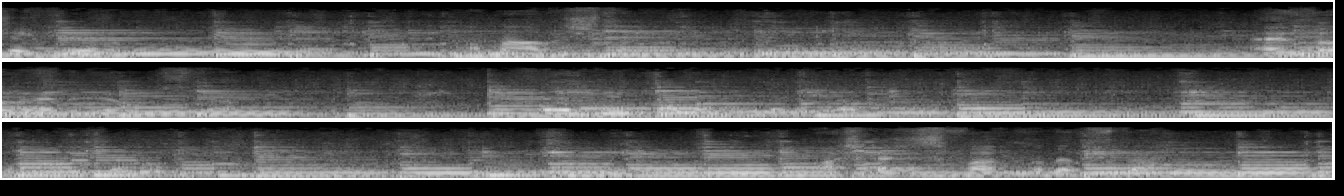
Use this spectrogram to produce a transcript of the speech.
Çekiyorum. Ama alıştım. En zoru ne biliyor musun? Sevdiğim kadının beni bıraktı. Onu alışamam. Aşk acısı farklı be usta.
